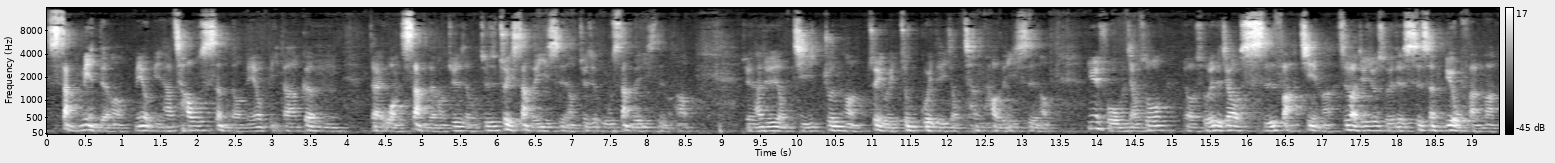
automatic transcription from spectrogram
上面的哈，没有比他超胜的，没有比他更在往上的哈，就是什么？就是最上的意思哈，就是无上的意思啊。所以它就是一种极尊哈，最为尊贵的一种称号的意思哈。因为佛我们讲说，呃，所谓的叫十法界嘛，十法界就是所谓的四圣六凡嘛。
